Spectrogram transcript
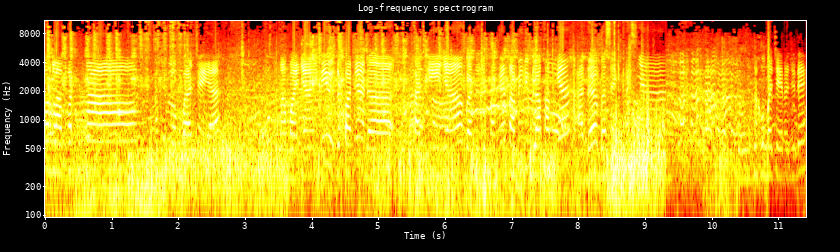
nomor 86 Aku belum baca ya Namanya, ini depannya ada kanjinya, bahasa Jepangnya Tapi di belakangnya ada bahasa Inggrisnya. Aku bacain aja deh.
